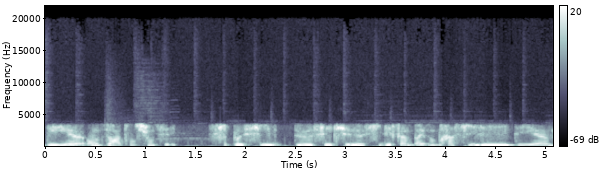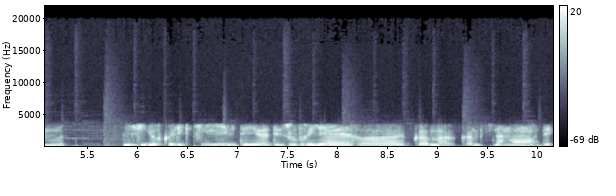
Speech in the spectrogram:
des, euh, en faisant attention, si possible, de sélectionner aussi des femmes par exemple racisées, des, des figures collectives, des, des ouvrières, comme, comme finalement des,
